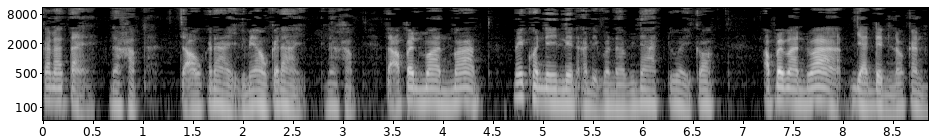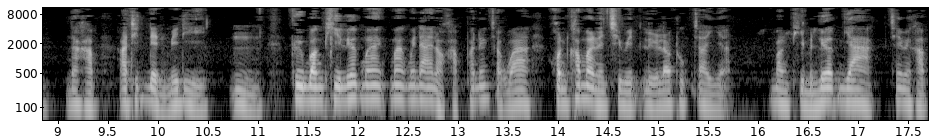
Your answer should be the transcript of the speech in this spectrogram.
ก็แล้วแต่นะครับ จะเอาก็ได้หรือไม่เอาก็ได้นะครับ แต่เอาเป็นวันว่าไม่ควรในเรียนอดีตวนาวินาศด้วยก็ เอาไปมันว่าอย่าเด่นแล้วกันนะครับ อาทิตย์เด่นไม่ดี อืม คือบางทีเลือกมากมากไม่ได้หรอกครับ เพราะเนื่องจากว่าคนเข้ามาในชีวิตหรือเราถูกใจเนี่ยบางทีมันเลือกยากใช่ไหมครับ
